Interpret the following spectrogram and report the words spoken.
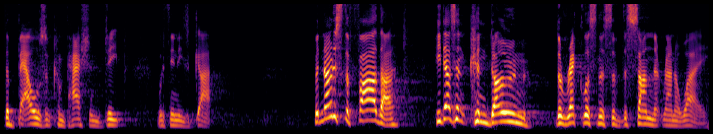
the bowels of compassion deep within his gut. But notice the Father he doesn't condone the recklessness of the son that ran away.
